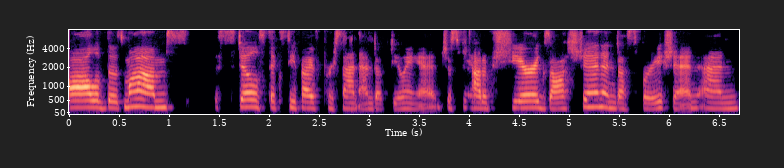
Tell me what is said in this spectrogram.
all of those moms, still 65% end up doing it just out of sheer exhaustion and desperation and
